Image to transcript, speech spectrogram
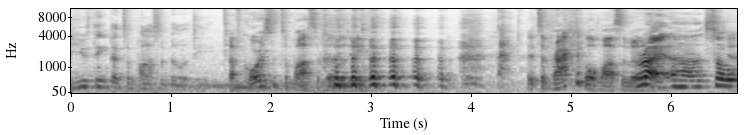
Do you think that's a possibility? Of course, it's a possibility. it's a practical possibility. Right. Uh, so Yeah.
